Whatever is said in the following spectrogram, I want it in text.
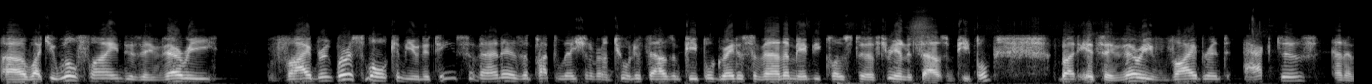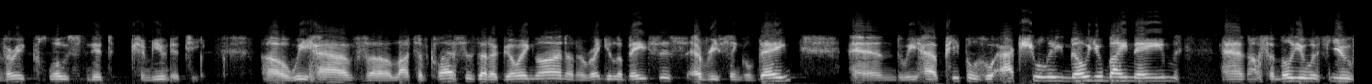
Uh, what you will find is a very vibrant. We're a small community. Savannah is a population of around 200,000 people. Greater Savannah, maybe close to 300,000 people. But it's a very vibrant, active, and a very close knit community. Uh, we have uh, lots of classes that are going on on a regular basis every single day. And we have people who actually know you by name and are familiar with you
